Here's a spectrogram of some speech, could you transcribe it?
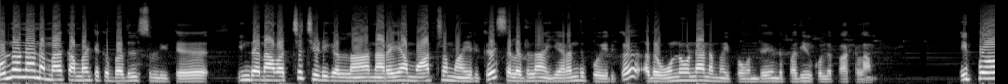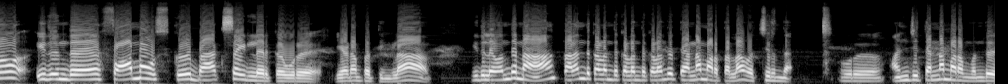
ஒன்னொன்னா நம்ம கமெண்ட்டுக்கு பதில் சொல்லிட்டு இந்த நான் வச்ச செடிகள்லாம் நிறையா மாற்றம் ஆயிருக்கு சிலதெல்லாம் இறந்து போயிருக்கு. அதை ஒன்று ஒன்றா நம்ம இப்போ வந்து இந்த பதிவுக்குள்ளே பார்க்கலாம். இப்போ இது இந்த ஃபார்ம் ஹவுஸ்க்கு பேக் சைடில் இருக்க ஒரு இடம் பார்த்தீங்களா? இதில் வந்து நான் கலந்து கலந்து கலந்து கலந்து தென்னை மரத்தெல்லாம் வச்சுருந்தேன். ஒரு அஞ்சு தென்னை மரம் வந்து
